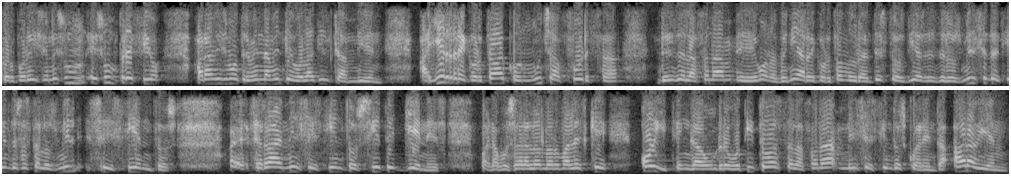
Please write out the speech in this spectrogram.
Corporation es un, es un precio ahora mismo tremendamente volátil también. Ayer recortaba con mucha fuerza desde la zona, eh, bueno, venía recortando durante estos días desde los 1.700 hasta los 1.600. Eh, cerraba en 1.607 yenes. Bueno, pues ahora lo normal es que hoy tenga un rebotito hasta la zona 1.640. Ahora bien,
